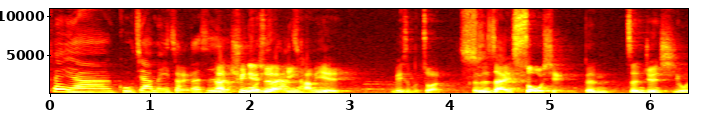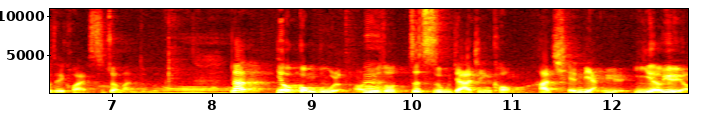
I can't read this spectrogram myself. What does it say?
对呀、股价没涨，但是那去年虽然银行业没什么赚，可是在寿险跟证券期货这一块是赚蛮多的。哦，那又公布了哦，嗯。就是说这十五家金控哦，它前两月一二月哦，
